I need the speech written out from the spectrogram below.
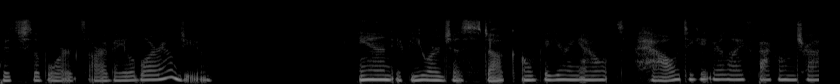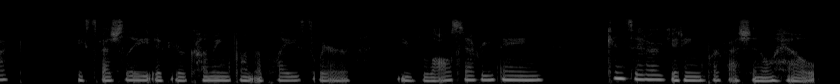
which supports are available around you. And if you are just stuck on figuring out how to get your life back on track, especially if you're coming from a place where you've lost everything, consider getting professional help.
